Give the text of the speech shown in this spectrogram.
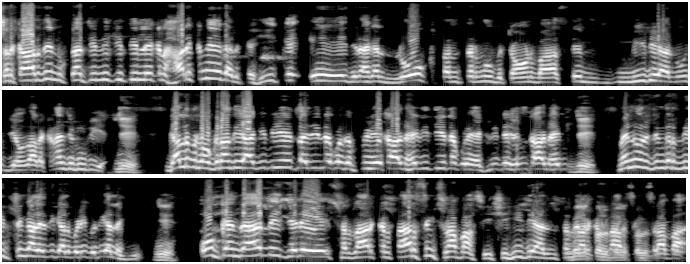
ਸਰਕਾਰ ਦੀ ਨੁਕਤਾਚੀਨੀ ਕੀਤੀ ਲੇਕਿਨ ਹਰ ਇੱਕ ਨੇ ਇਹ ਗੱਲ ਕਹੀ ਕਿ ਇਹ ਜਿਹੜਾ ਹੈਗਾ ਲੋਕਤੰਤਰ ਨੂੰ ਬਚਾਉਣ ਵਾਸਤੇ ਮੀਡੀਆ ਨੂੰ ਜਿਉਂਦਾ ਰੱਖਣਾ ਜ਼ਰੂਰੀ ਹੈ। ਜੀ। ਗੱਲ ਬਲੌਗਰਾਂ ਦੀ ਆ ਗਈ ਵੀ ਇਹ ਤਾਂ ਜਿਹਨਾਂ ਕੋਲ ਪੀਏ ਕਾਰਡ ਹੈ ਨਹੀਂ ਜੀ ਇਹਨਾਂ ਕੋਲ ਐਕ੍ਰੀਡੇਸ਼ਨ ਕਾਰਡ ਹੈ ਨਹੀਂ ਜੀ। ਮੈਨੂੰ ਰਜਿੰਦਰਦੀਪ ਸਿੰਘ ਵਾਲੇ ਦੀ ਗੱਲ ਬੜੀ ਵਧੀਆ ਲੱਗੀ। ਜੀ। ਉਹ ਕਹਿੰਦਾ ਵੀ ਜਿਹੜੇ ਸਰਦਾਰ ਕਰਤਾਰ ਸਿੰਘ ਸਰਾਭਾ ਸੀ ਸ਼ਹੀਦ ਆਜ਼ਮ ਸਰਦਾਰ ਕਰਤਾਰ ਸਿੰਘ ਸਰਾਭਾ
